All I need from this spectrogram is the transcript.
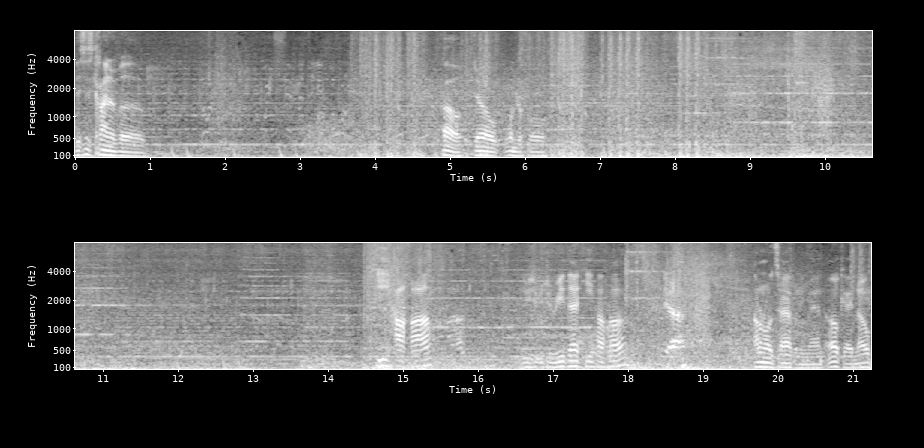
This is kind of a. Oh, dope. Wonderful. Hee ha ha. Did you, did you read that? Hee ha ha? Yeah. I don't know what's happening, man. Okay, nope.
